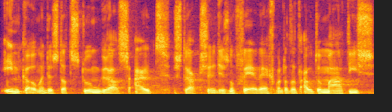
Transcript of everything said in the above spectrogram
inkomen. Dus dat Sturm Graz uit straks, en het is nog ver weg, maar dat het automatisch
